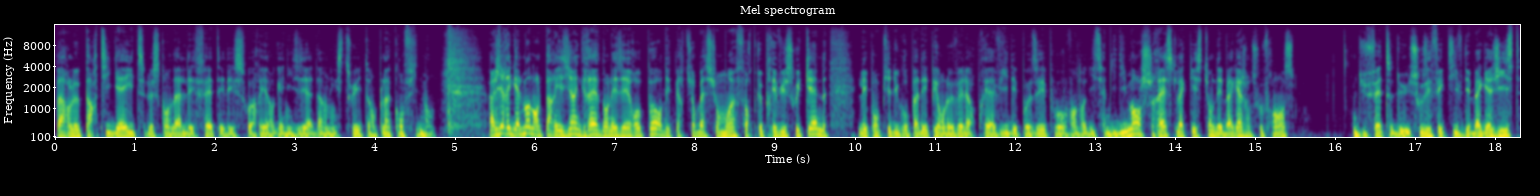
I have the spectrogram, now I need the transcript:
par le Partygate, le scandale des fêtes et des soirées organisées à Downing Street en plein confinement. À lire également dans le Parisien, grève dans les aéroports, des perturbations moins fortes que prévues ce week-end. Les pompiers du groupe ADP ont levé leur préavis déposé pour vendredi, samedi, dimanche. Reste la question des bagages en souffrance du fait du sous-effectif des bagagistes,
